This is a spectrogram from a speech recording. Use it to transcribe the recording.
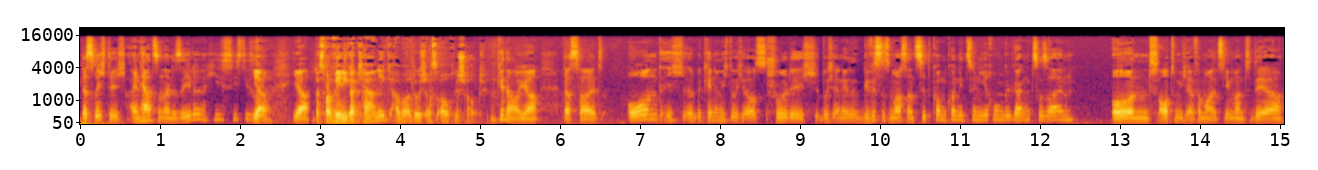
Das ist richtig. Ein Herz und eine Seele hieß, hieß diese? Ja. Ja, Das war weniger kernig, aber durchaus auch geschaut. genau, ja. Das halt. Und ich äh, bekenne mich durchaus schuldig, durch ein gewisses Maß an Sitcom-Konditionierung gegangen zu sein. Und oute mich einfach mal als jemand, der,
